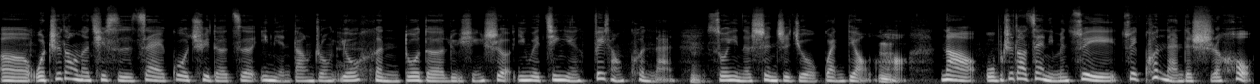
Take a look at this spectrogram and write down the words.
呃，我知道呢。其实，在过去的这一年当中，有很多的旅行社因为经营非常困难，嗯、所以呢，甚至就关掉了。哈、嗯，那我不知道，在你们最最困难的时候，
